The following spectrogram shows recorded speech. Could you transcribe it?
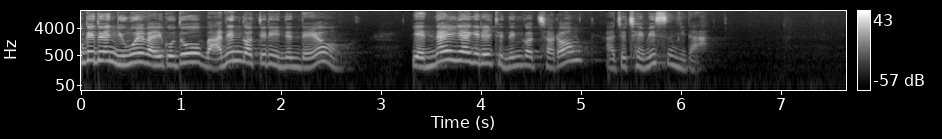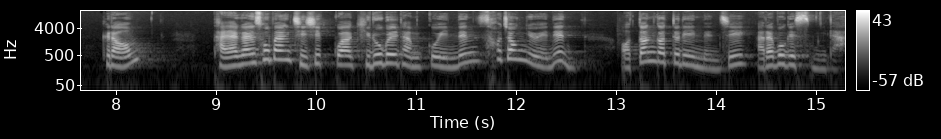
소개된 유물 말고도 많은 것들이 있는데요. 옛날 이야기를 듣는 것처럼 아주 재밌습니다. 그럼 다양한 소방 지식과 기록을 담고 있는 서정류에는 어떤 것들이 있는지 알아보겠습니다.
